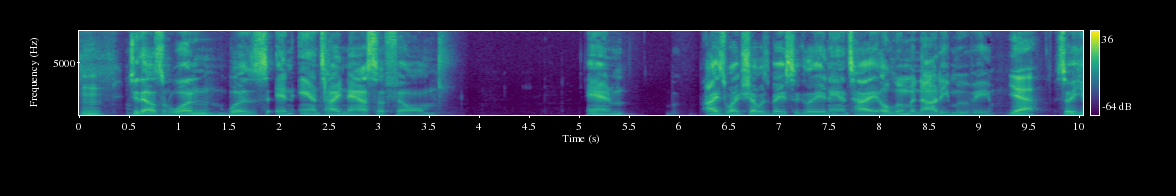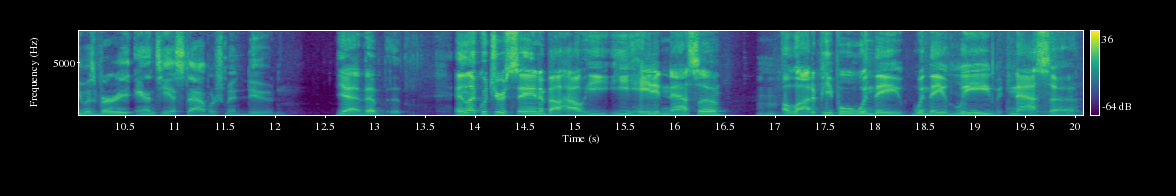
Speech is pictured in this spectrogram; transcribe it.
Mm-hmm. 2001 was an anti-NASA film, and Eyes Wide Shut was basically an anti-Illuminati movie. Yeah. So he was very anti-establishment dude. Yeah, the and like what you were saying about how he he hated NASA. A lot of people when they when they leave NASA,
